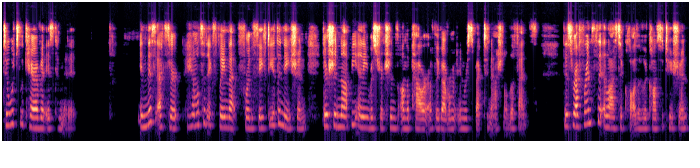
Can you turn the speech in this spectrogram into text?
to which the care of it is committed. In this excerpt, Hamilton explained that for the safety of the nation there should not be any restrictions on the power of the government in respect to national defense. This referenced the elastic clause of the Constitution,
